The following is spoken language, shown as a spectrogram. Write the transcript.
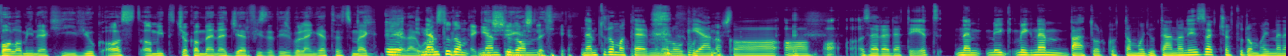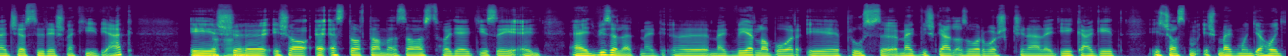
valaminek hívjuk azt, amit csak a menedzser fizetésből engedhetsz meg, például nem azt, tudom, nem tudom, nem tudom a terminológiának a, a, a, az eredetét. Nem, még, még nem bátorkodtam, hogy utána nézzek, csak tudom, hogy menedzser szűrésnek hívják és, és a, e, ez tartalmazza azt, hogy egy, izé, egy, egy vizelet meg, meg vérlabor plusz megvizsgál az orvos, csinál egy EKG-t, és, azt, és megmondja, hogy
